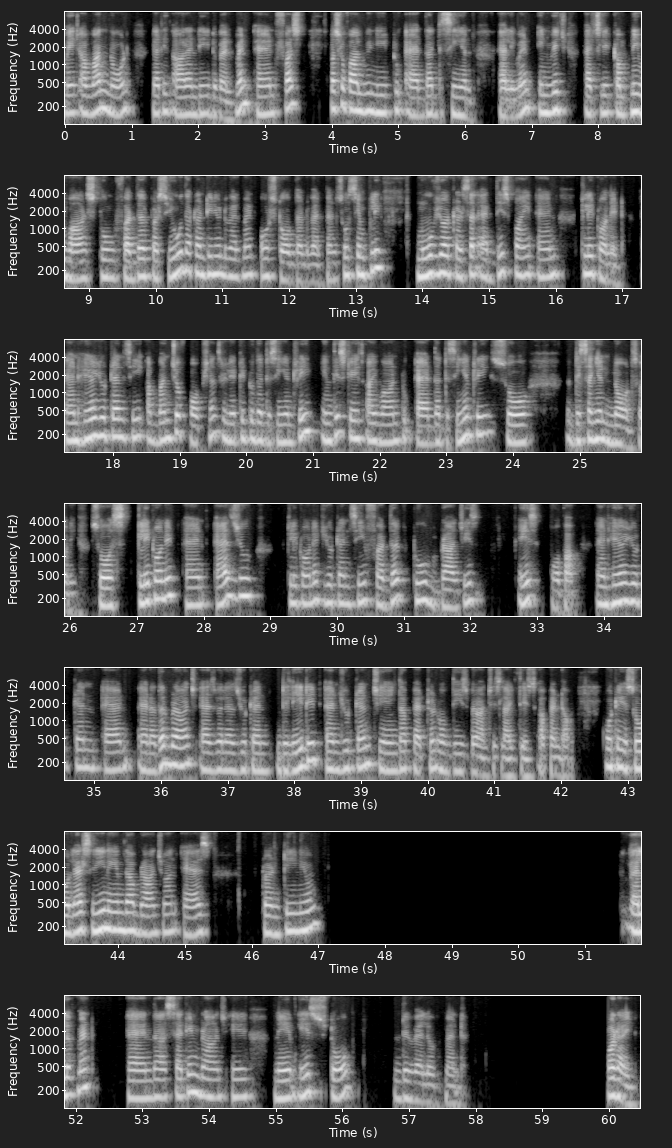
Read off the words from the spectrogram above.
make a one node that is R&D development. And first, first of all, we need to add the decision element in which actually company wants to further pursue the continued development or stop the development. So simply move your cursor at this point and click on it. And here you can see a bunch of options related to the decision tree. In this case, I want to add the decision tree. So decision node sorry. So click on it and as you click on it you can see further two branches is pop up. And here you can add another branch as well as you can delete it and you can change the pattern of these branches like this up and down. Okay so let's rename the branch one as continue. Development and the second branch is, name is stop development. All right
